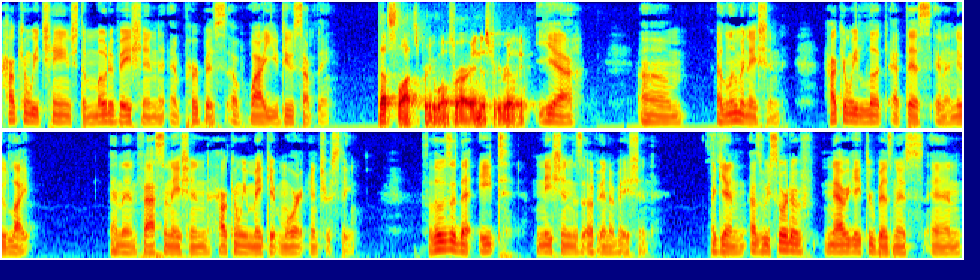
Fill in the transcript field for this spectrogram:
How can we change the motivation and purpose of why you do something? That slots pretty well for our industry, really. Yeah. Um, illumination. How can we look at this in a new light? And then fascination. How can we make it more interesting? So those are the eight nations of innovation. Again, as we sort of navigate through business and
